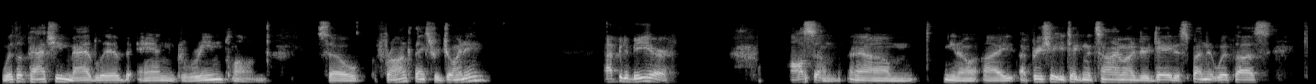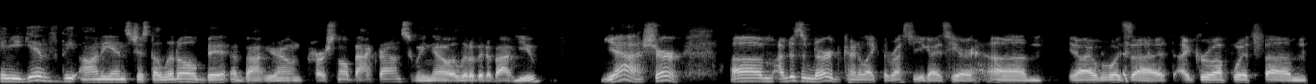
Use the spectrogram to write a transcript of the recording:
with Apache, Madlib, and Greenplum. So, Frank, thanks for joining. Happy to be here. Awesome. Um, you know, I appreciate you taking the time out of your day to spend it with us. Can you give the audience just a little bit about your own personal background so we know a little bit about you? Yeah, sure. Um, I'm just a nerd, kind of like the rest of you guys here. Um, you know, I was uh, I grew up with um,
